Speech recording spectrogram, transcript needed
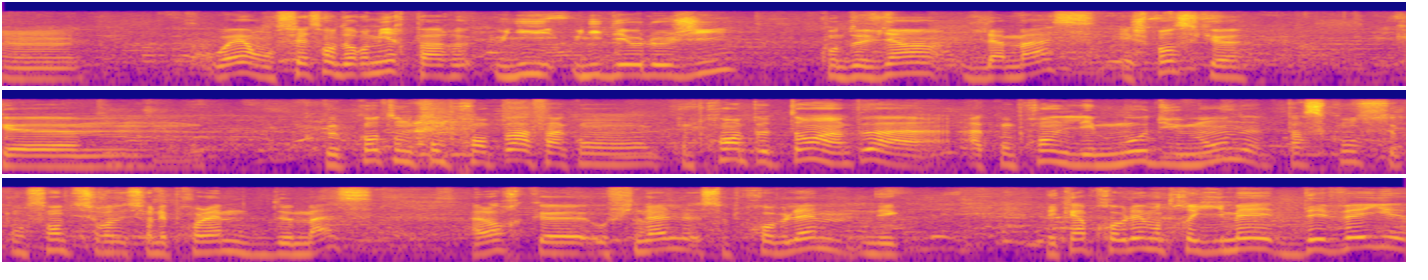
on, ouais, on se laisse endormir par une, une idéologie qu'on devient la masse. Et je pense que, que, quand on ne comprend pas, enfin qu'on prend un peu de temps un peu à, à comprendre les mots du monde parce qu'on se concentre sur, sur les problèmes de masse, alors qu'au final, ce problème n'est n'est qu'un problème entre guillemets d'éveil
